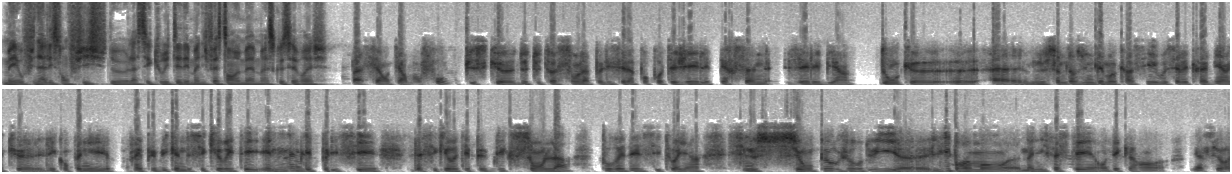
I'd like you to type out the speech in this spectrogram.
mais au final, ils s'en fichent de la sécurité des manifestants eux-mêmes. Est-ce que c'est vrai? C'est entièrement faux, puisque de toute façon, la police est là pour protéger les personnes et les biens. Donc, euh, euh, nous sommes dans une démocratie. Vous savez très bien que les compagnies républicaines de sécurité et même les policiers de la sécurité publique sont là pour aider le citoyen. Si, nous, on peut aujourd'hui euh, librement euh, manifester en déclarant bien sûr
